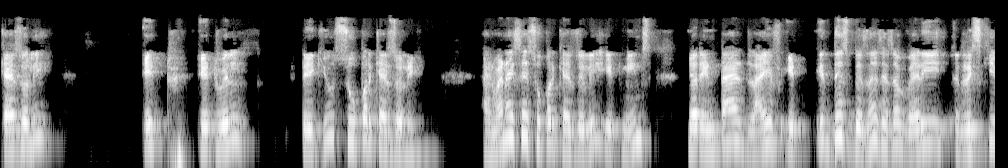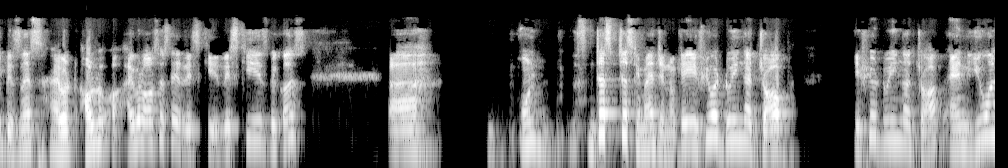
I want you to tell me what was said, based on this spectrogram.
casually, it it will take you super casually and when i say super casually it means your entire life it, it this business is a very risky business. I would i would also say risky. Risky is because uh on, just just imagine okay if you are doing a job if you're doing a job and you are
